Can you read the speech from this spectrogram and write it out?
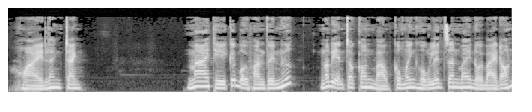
hoài lanh tranh. Mai thì cái bội hoàn về nước, nó điện cho con bảo cùng anh Hùng lên sân bay nội bài đón.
